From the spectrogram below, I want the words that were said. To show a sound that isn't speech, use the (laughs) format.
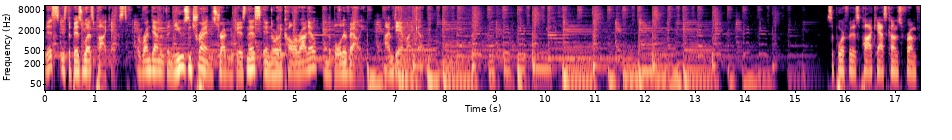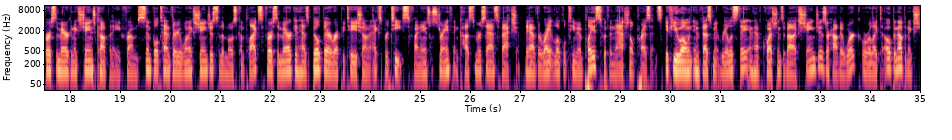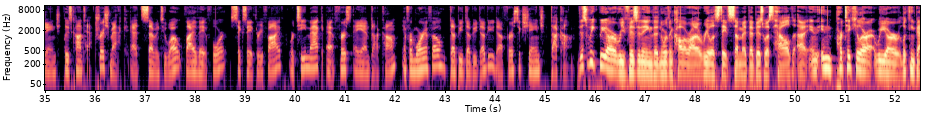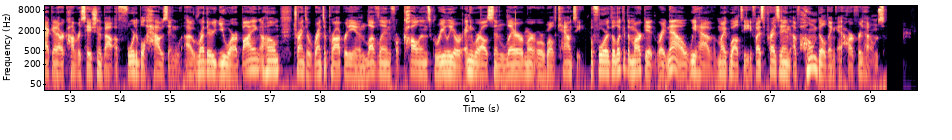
This is the BizWest Podcast, a rundown of the news and trends driving business in Northern Colorado and the Boulder Valley. I'm Dan Mika. Support for this podcast comes from First American Exchange Company. From simple 1031 exchanges to the most complex, First American has built their reputation on expertise, financial strength, and customer satisfaction. They have the right local team in place with a national presence. If you own investment real estate and have questions about exchanges or how they work, or would like to open up an exchange, please contact Trish Mack at 720-584-6835 or tmac at firstam.com. And for more info, www.firstexchange.com. This week we are revisiting the Northern Colorado Real Estate Summit that BizWest held. Uh, in, in particular, we are looking back at our conversation about affordable housing. Uh, whether you are buying a home, trying to rent a property in Loveland, Fort Collins, Greeley, or anywhere else in Larimer or Weld County. Before the look at the market right now, we have Mike Welty, Vice President of Home Building at Hartford Homes.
